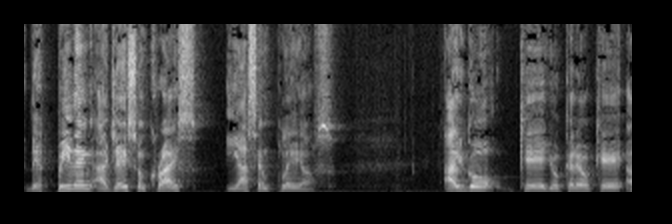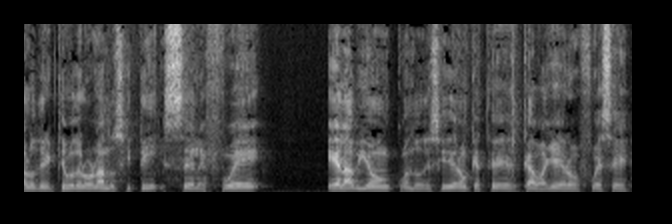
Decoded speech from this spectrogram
despiden a Jason Christ y hacen playoffs. Algo que yo creo que a los directivos del Orlando City se les fue el avión cuando decidieron que este caballero fuese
